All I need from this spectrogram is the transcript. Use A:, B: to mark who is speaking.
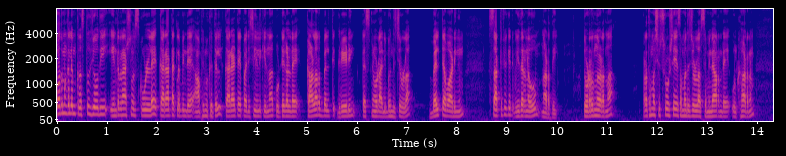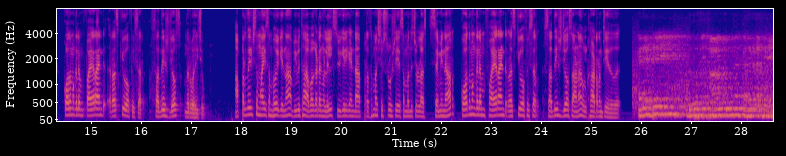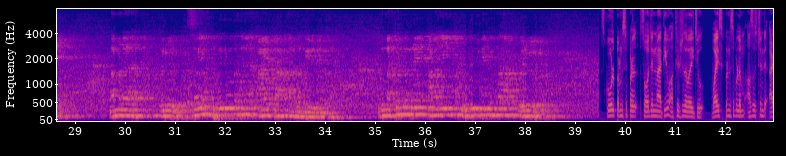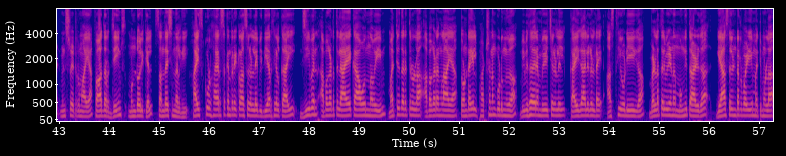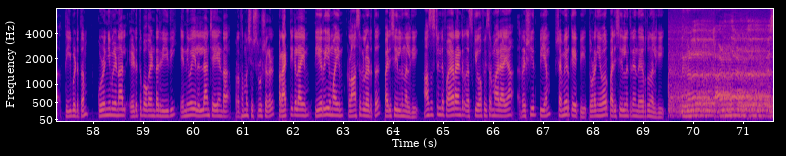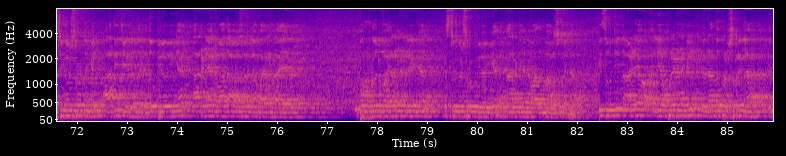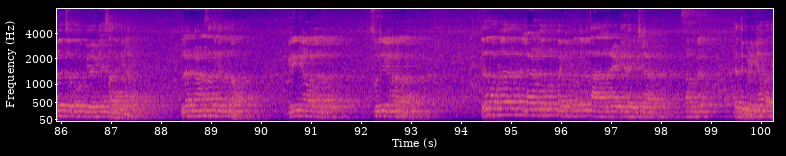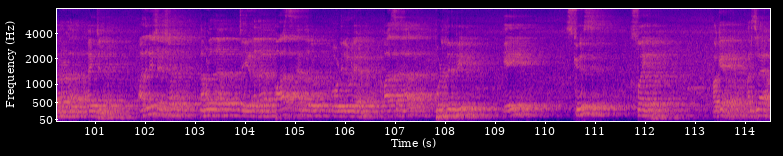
A: കോതമംഗലം ക്രിസ്തു ജ്യോതി ഇന്റർനാഷണൽ സ്കൂളിലെ കരാട്ട ക്ലബിന്റെ ആഭിമുഖ്യത്തിൽ കരാട്ടെ പരിശീലിക്കുന്ന കുട്ടികളുടെ കളർ ബെൽറ്റ് ഗ്രേഡിംഗ് ടെസ്റ്റിനോടനുബന്ധിച്ചുള്ള ബെൽറ്റ് അവാർഡിങ്ങും സർട്ടിഫിക്കറ്റ് വിതരണവും നടത്തി. തുടർന്ന് നടന്ന പ്രഥമ ശുശ്രൂഷയെ സംബന്ധിച്ചുള്ള സെമിനാറിന്റെ ഉദ്ഘാടനം Kothamangalam fire and rescue officer Satheesh Jose നിർവഹിച്ചു. അപ്രതീക്ഷിതമായി സംഭവിക്കുന്ന വിവിധ അപകടങ്ങളിൽ സ്വീകരിക്കേണ്ട പ്രഥമ ശുശ്രൂഷയെ സംബന്ധിച്ചുള്ള seminar Kothamangalam fire and rescue officer Satheesh Jose ആണ് ഉദ്ഘാടനം ചെയ്തത്.
B: നമ്മൾ ഒരു സ്വയം പ്രതിരോധത്തിന് ആയിട്ടാണ് നമ്മൾ ഉപയോഗിക്കുന്നത് ഇത് മറ്റുള്ളവരെ
A: സ്കൂൾ പ്രിൻസിപ്പൽ സോജൻ മാത്യു അധ്യക്ഷത വഹിച്ചു. വൈസ് പ്രിൻസിപ്പലും അസിസ്റ്റന്റ് അഡ്മിനിസ്ട്രേറ്ററുമായ ഫാദർ ജെയിംസ് മുണ്ടോലിക്കൽ സന്ദേശം നൽകി. ഹൈസ്കൂൾ ഹയർ സെക്കൻഡറി ക്ലാസുകളിലെ വിദ്യാർത്ഥികൾക്കായി ജീവൻ അപകടത്തിലായേക്കാവുന്നവയും മറ്റു തരത്തിലുള്ള അപകടങ്ങളായ തൊണ്ടയിൽ ഭക്ഷണം കുടുങ്ങുക വിവിധതരം വീഴ്ചകളിൽ കൈകാലുകളുടെ അസ്ഥി ഒടിയുക വെള്ളത്തിൽ വീണ് മുങ്ങിത്താഴുക ഗ്യാസ് സിലിണ്ടർ വഴിയും മറ്റുമുള്ള തീപിടുത്തം കുഴഞ്ഞു വീണാൽ എടുത്തുപോകേണ്ട രീതി എന്നിവയിലെല്ലാം ചെയ്യേണ്ട പ്രഥമ ശുശ്രൂഷകൾ പ്രാക്ടിക്കലായും തിയറിയുമായും ക്ലാസുകളെടുത്ത് പരിശീലനം നൽകി. അസിസ്റ്റന്റ് ഫയർ ആൻഡ് റെസ്ക്യൂ ഓഫീസർമാരായ Rasheed P M Shameer K P തുടങ്ങിയവർ പരിശീലനത്തിന് നേതൃത്വം നൽകി.
C: നിങ്ങൾ കാണുന്ന അടുത്ത് എക്സ്റ്റിങ്യൂഷർ ഉണ്ടെങ്കിൽ ആദ്യം ചെയ്യുന്നത് ഇത് ഉപയോഗിക്കാൻ ആരുടെ അനുവാദം ആവശ്യമില്ല ഫയർ ഉണ്ടായാൽ ഇപ്പോൾ നമ്മളൊരു ഫയർ കണ്ടു കഴിഞ്ഞാൽ എക്സ്റ്റിങ്യൂഷർ ഉപയോഗിക്കാൻ ആരുടെ അനുവാദം ആവശ്യമില്ല. ഈ സൂചി താഴെയോ അല്ലെങ്കിൽ അപ്പുറയാണെങ്കിൽ ഇതിനകത്ത് പ്രഷറില്ല ഇത് വെച്ച് നമുക്ക് ഉപയോഗിക്കാൻ സാധിക്കില്ല. എല്ലാവരും കാണാൻ സാധിക്കുന്നുണ്ടോ? ഗ്രീൻ കളറിൽ സൂചി കളറുണ്ടോ ഇത് നമ്മൾ എല്ലായിടത്തും എത്തിപ്പിടിക്കാൻ പറഞ്ഞുള്ള ഹൈറ്റിൽ അതിനുശേഷം നമ്മൾ ചെയ്യേണ്ടത് പാസ് എന്നൊരു കോഡിലൂടെയാണ്. പാസ് എന്നാൽ പൊളിത്തിപ്പി സ്ക്യൂസ് സ്വൈപ്പ്. ഓക്കെ മനസ്സിലായോ?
